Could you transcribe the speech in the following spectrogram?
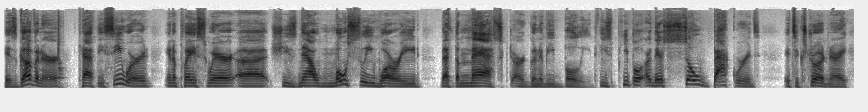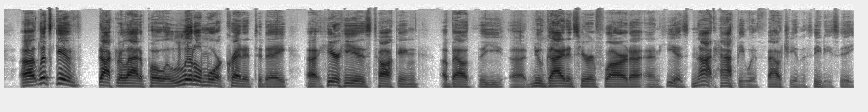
his governor, Kathy Seward, in a place where uh, she's now mostly worried that the masked are going to be bullied. These people are they're so backwards. It's extraordinary. Uh, let's give Dr. Ladapo a little more credit today. Uh, here he is talking about the uh, new guidance here in Florida, and he is not happy with Fauci and the CDC.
